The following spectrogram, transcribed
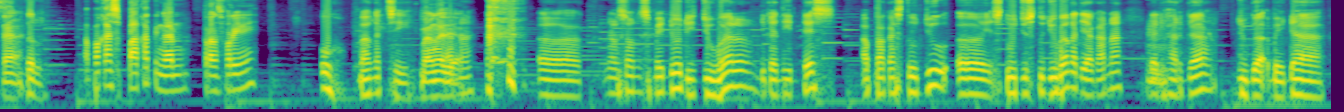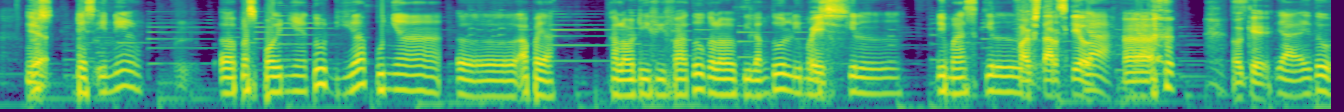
Nah. betul Apakah sepakat dengan transfer ini? uh banget sih Banget ya. karena eh, Nelson Semedo dijual diganti Des apakah setuju Eh, setuju setuju banget ya karena dari Hmm. harga juga beda Iya. terus Des ini eh, plus poinnya itu dia punya eh, apa ya kalau di FIFA tuh kalau bilang tuh 5 Pace. skill 5 skill Five star skill. ya, Ah, ya, Oke. ya itu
